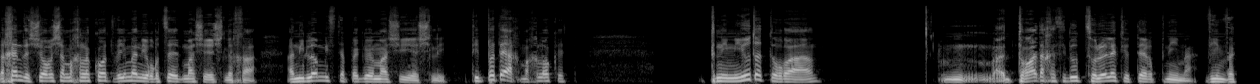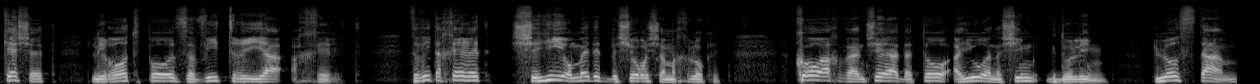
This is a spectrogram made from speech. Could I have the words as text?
לכן זה שורש המחלקות, ואם אני רוצה את מה שיש לך, אני לא מסתפק במה שיש לי. תתפתח מחלוקת. פנימיות התורה, תורת החסידות צוללת יותר פנימה, והיא מבקשת לראות פה זווית ראייה אחרת. זווית אחרת שהיא עומדת בשורש המחלוקת. קורח ואנשי עדתו היו אנשים גדולים. לא סתם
